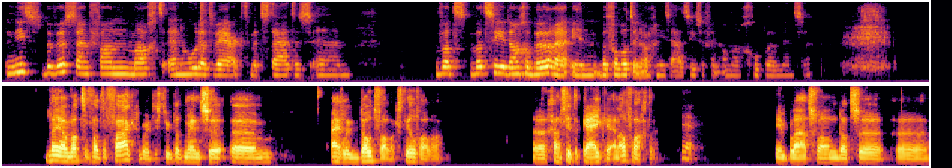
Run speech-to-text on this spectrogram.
niet bewust zijn van macht en hoe dat werkt met status, ehm, wat, wat zie je dan gebeuren in bijvoorbeeld in organisaties of in andere groepen mensen? Nou ja, wat, wat er vaak gebeurt is natuurlijk dat mensen ehm, eigenlijk doodvallen, stilvallen. Uh, gaan zitten kijken en afwachten. Ja. In plaats van dat ze uh,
